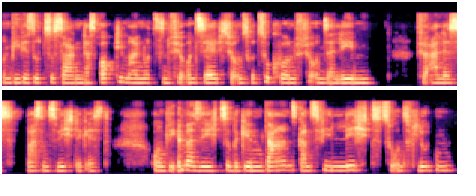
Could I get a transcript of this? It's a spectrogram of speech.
und wie wir sozusagen das optimal nutzen für uns selbst, für unsere Zukunft, für unser Leben, für alles, was uns wichtig ist. Und wie immer sehe ich zu Beginn ganz, ganz viel Licht zu uns fluten,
